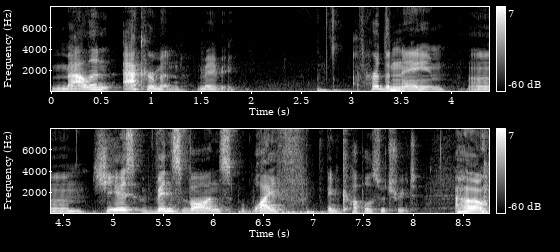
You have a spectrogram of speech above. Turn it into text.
Malin Akerman, maybe. I've heard the name. Um, She is Vince Vaughn's wife in Couples Retreat. Oh,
